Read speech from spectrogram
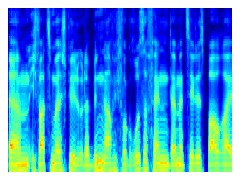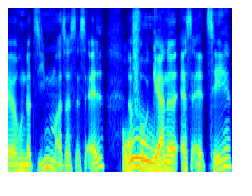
Ähm, ich war zum Beispiel oder bin nach wie vor großer Fan der Mercedes-Baureihe 107, also das SL. Oh. Äh, gerne SLC.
